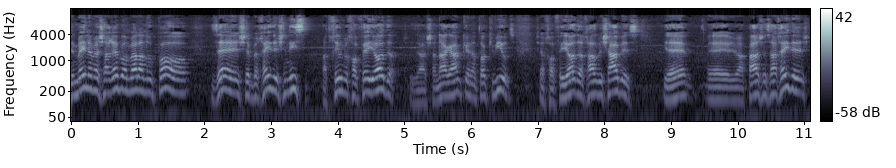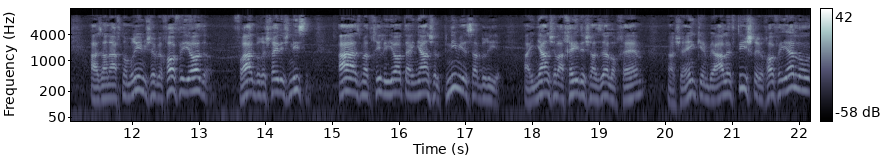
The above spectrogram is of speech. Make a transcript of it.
ממילא מה שהרב אומר לנו פה, זה שבחידש ניסן, מתחיל מחופי יודר, שזה השנה גם כן אותו קביעוץ, שחופי יודר חל בשבס, הפרשס החידש, אז אנחנו אומרים שבחופי יודו, בפרט בראש חידש ניסן, אז מתחיל להיות העניין של פנימיוס הבריאה. העניין של החידש הזה לוחם, מה שאין כן באלף תשרי וחופי אלול,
